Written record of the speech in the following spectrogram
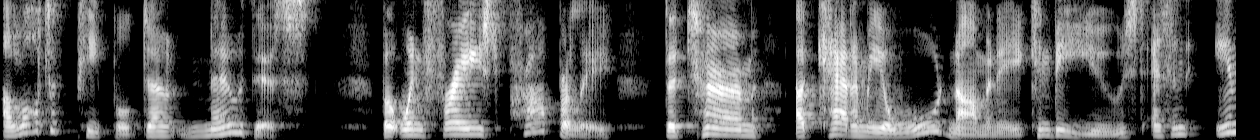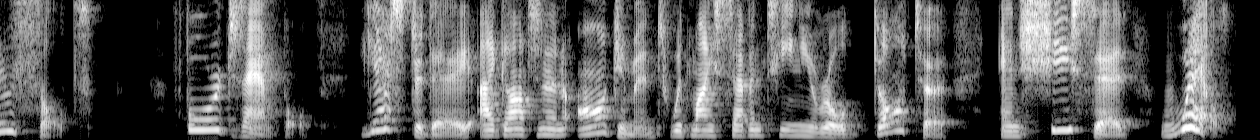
A lot of people don't know this, but when phrased properly, the term Academy Award nominee can be used as an insult. For example, Yesterday, I got in an argument with my 17 year old daughter and she said, Well,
